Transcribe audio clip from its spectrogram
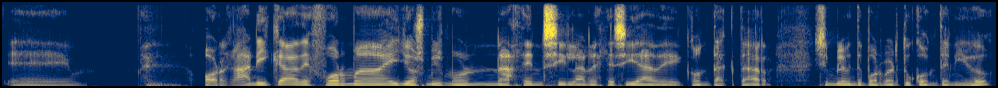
eh, orgánica, de forma ellos mismos nacen sin la necesidad de contactar, simplemente por ver tu contenido,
